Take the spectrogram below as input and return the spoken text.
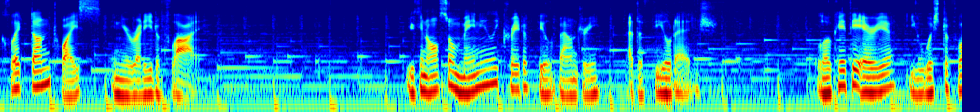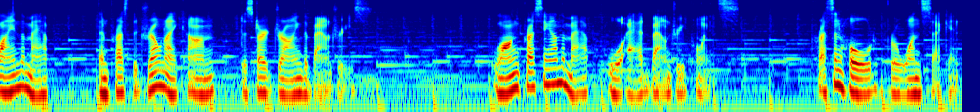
Click Done twice and you're ready to fly. You can also manually create a field boundary at the field edge. Locate the area you wish to fly in the map, then press the drone icon to start drawing the boundaries. Long pressing on the map will add boundary points. Press and hold for one second.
